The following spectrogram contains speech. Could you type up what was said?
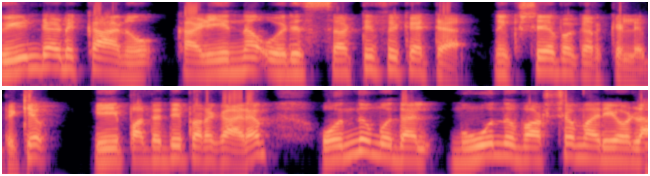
വീണ്ടെടുക്കാനോ കഴിയുന്ന ഒരു സർട്ടിഫിക്കറ്റ് നിക്ഷേപകർക്ക് ലഭിക്കും. ഈ പദ്ധതി പ്രകാരം ഒന്നു മുതൽ മൂന്ന് വർഷം വരെയുള്ള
